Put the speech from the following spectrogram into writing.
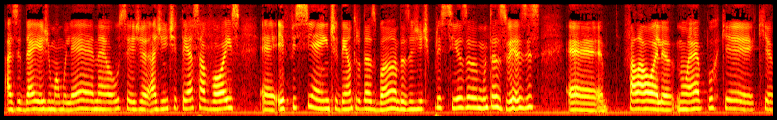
as ideias de uma mulher, né? Ou seja, a gente ter essa voz é, eficiente dentro das bandas, a gente precisa, muitas vezes, é, falar, olha, não é porque que,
